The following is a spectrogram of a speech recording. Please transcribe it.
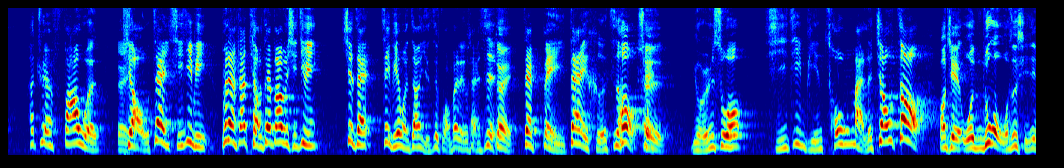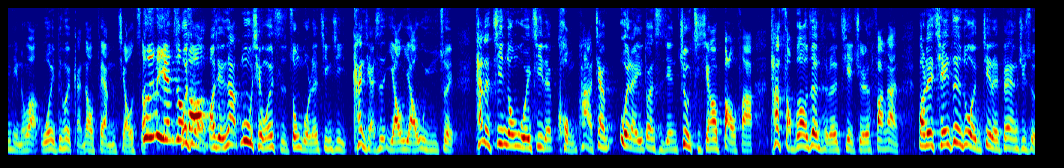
他居然发文挑战习近平，不但他挑战发文习近平，现在这篇文章也是广泛流传。是，对，在北戴河之后是。有人说习近平充满了焦躁。而且我如果我是习近平的话，我一定会感到非常焦躁。有这么严重吗？为什么？而且那目前为止，中国的经济看起来是摇摇欲坠，它的金融危机呢，恐怕在未来一段时间就即将要爆发，它找不到任何的解决的方案。宝姐前一阵如果你记得非常清楚，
